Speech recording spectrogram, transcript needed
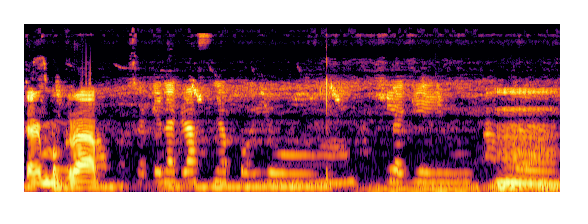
Thermograph. Opo. So, ginagraph niya po yung naging Mm.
